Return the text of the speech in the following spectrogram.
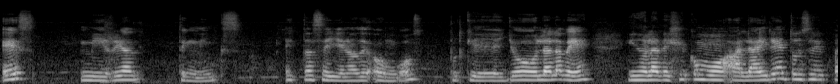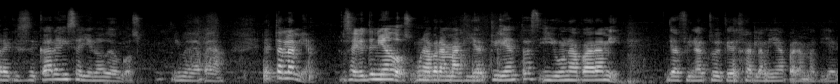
Es mi Real Techniques. Esta se llenó de hongos porque yo la lavé y no la dejé como al aire, entonces para que se secara y se llenó de hongos. Y me da pena. Esta es la mía. O sea, yo tenía dos, una para maquillar clientas y una para mí. Y al final tuve que dejar la mía para maquillar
